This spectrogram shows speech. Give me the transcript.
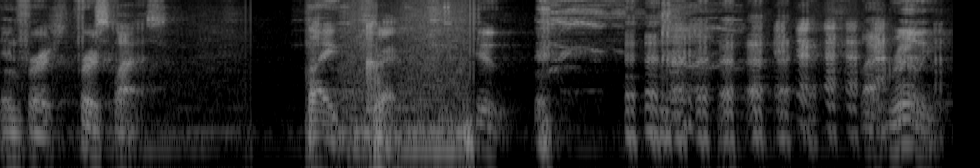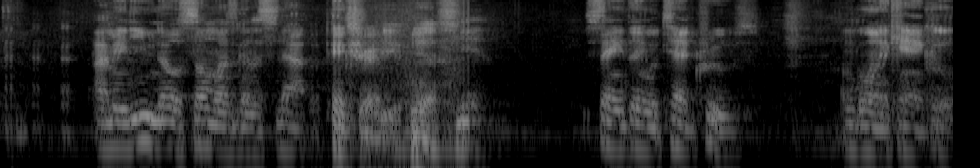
in first first class. Like, Correct. dude. like, really? I mean, you know someone's gonna snap a picture of you. Yes. Yeah. Same thing with Ted Cruz. I'm going to Cancun.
